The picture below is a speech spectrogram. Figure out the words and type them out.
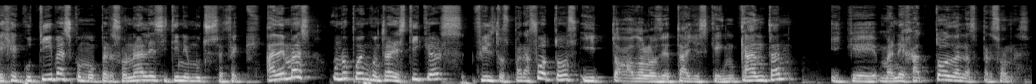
ejecutivas como personales y tiene muchos efectos. Además, uno puede encontrar stickers, filtros para fotos y todos los detalles que encantan y que maneja todas las personas.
